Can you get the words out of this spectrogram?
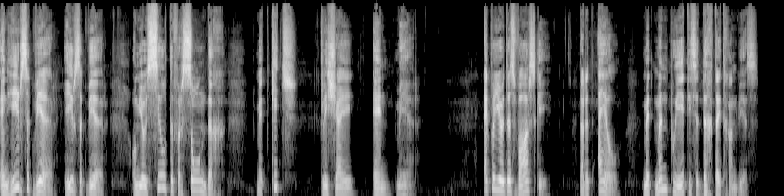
En hier suk weer, hier suk weer om jou siel te versondig met kitsch, klise en meer. Ek wil jou dus waarsku dat dit eil met min poëtiese digtheid gaan wees.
